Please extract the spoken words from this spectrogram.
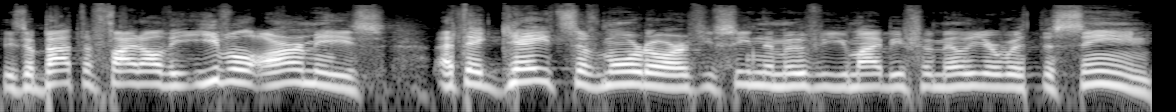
he's about to fight all the evil armies at the gates of Mordor. If you've seen the movie, you might be familiar with the scene.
